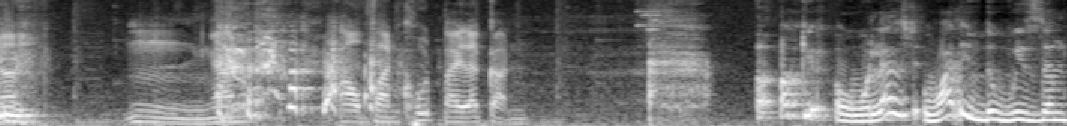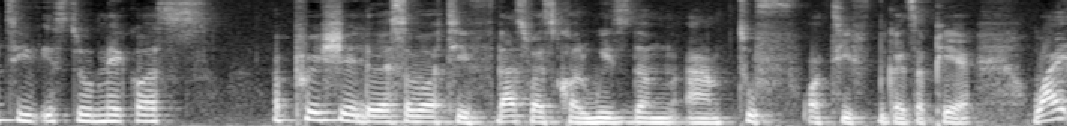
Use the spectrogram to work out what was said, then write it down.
ดีนะ teeth. อืมงั้นเอาฟันคุดไปแล้วกัน Uh, Okay. Oh, well, let's. What if the wisdom teeth is to make us appreciate the rest of our teeth? That's why it's called wisdom um, tooth or teeth because it's a pair. Why?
